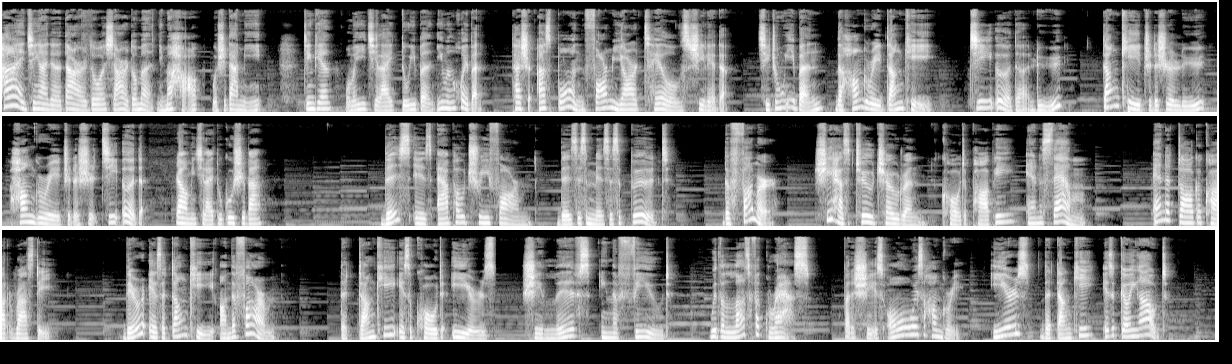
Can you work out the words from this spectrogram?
嗨，亲爱的大耳朵、小耳朵们，你们好，我是大米。今天我们一起来读一本英文绘本，它是 Usborne Farmyard Tales 系列的其中一本《The Hungry Donkey》饥饿的驴。Donkey 指的是驴，Hungry 指的是饥饿的。让我们一起来读故事吧。This is Apple Tree Farm. This is Mrs. Boot. The farmer she has two children called Poppy and Sam, and a dog called Rusty. There is a donkey on the farm. The donkey is called Ears. She lives in a field with lots of grass, but she is always hungry. Ears, the donkey, is going out.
